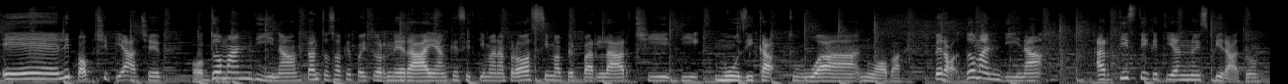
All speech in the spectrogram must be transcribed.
e l'hip hop ci piace. Ottimo. Domandina, tanto so che poi tornerai anche settimana prossima per parlarci di musica tua nuova. Però domandina, artisti che ti hanno ispirato.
